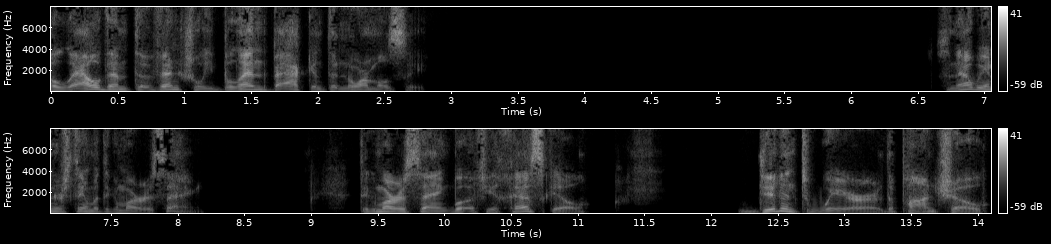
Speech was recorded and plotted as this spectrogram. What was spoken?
allow them to eventually blend back into normalcy. So now we understand what the Gemara is saying. The Gemara is saying, well, if Yecheskel didn't wear the poncho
